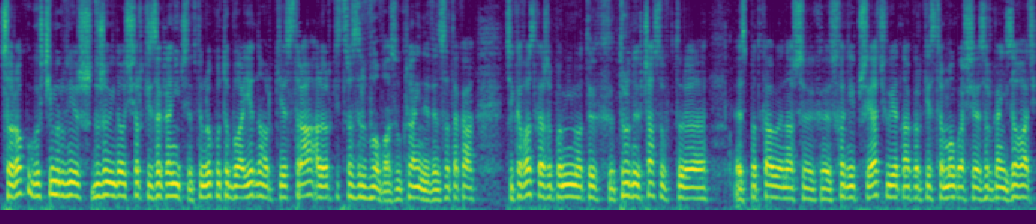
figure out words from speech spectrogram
Co roku gościmy również dużą ilość orkiestr zagranicznych. W tym roku to była jedna orkiestra, ale orkiestra z Lwowa, z Ukrainy, więc to taka ciekawostka, że pomimo tych trudnych czasów, które spotkały naszych wschodnich przyjaciół, jednak orkiestra mogła się zorganizować,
